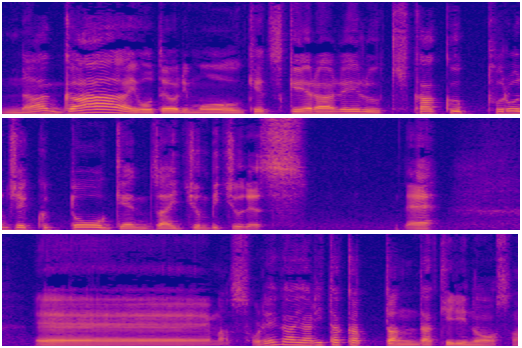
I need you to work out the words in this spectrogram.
長いお便りも受け付けられる企画プロジェクトを現在準備中です。ね。えー、まあ、それがやりたかったんだ桐野さ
